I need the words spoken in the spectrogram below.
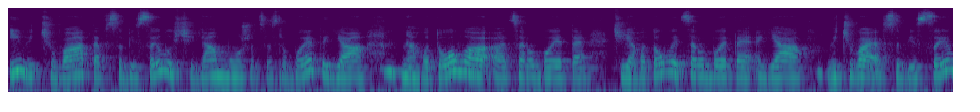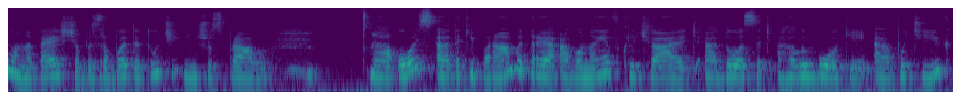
і відчувати в собі силу, що я можу це зробити, я готова це робити, чи я готовий це робити. Я відчуваю в собі силу на те, щоб зробити ту чи іншу справу. Ось такі параметри, вони включають досить глибокий потік,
